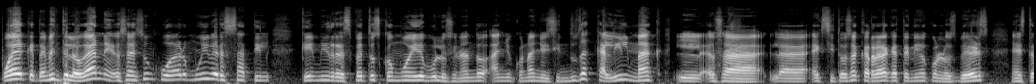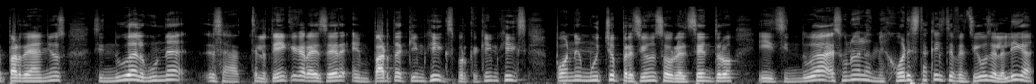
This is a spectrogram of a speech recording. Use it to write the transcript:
puede que también te lo gane. O sea, es un jugador muy versátil que mis respetos como ha ido evolucionando año con año. Y sin duda Khalil Mack, o sea, la exitosa carrera que ha tenido con los Bears en este par de años, sin duda alguna o sea, se lo tiene que agradecer en parte a Kim Hicks, porque Kim Hicks pone mucha presión sobre el centro y sin duda es uno de los mejores tackles defensivos de la liga.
